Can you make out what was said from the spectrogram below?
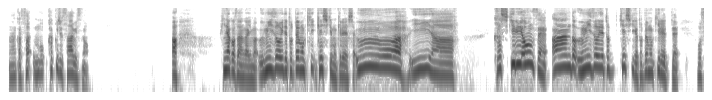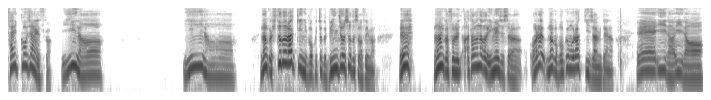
なんかさ、もう各種サービスの。あ、ひなこさんが今、海沿いでとても景色も綺麗でした。うーわ、いいなぁ。貸し切り温泉海沿いでと景色がとても綺麗って、もう最高じゃないですか。いいなぁ。いいなぁ。なんか人のラッキーに僕ちょっと便乗しようとしてます、今。え？なんかそれ頭の中でイメージしたら、あれ？なんか僕もラッキーじゃんみたいな。えー、いいな、いいな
